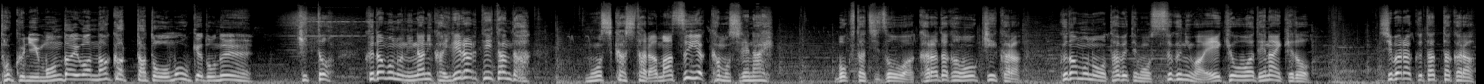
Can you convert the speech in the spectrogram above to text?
特に問題はなかったと思うけどね。きっと果物に何か入れられていたんだ。もしかしたら麻酔薬かもしれない。僕たちゾウは体が大きいから果物を食べてもすぐには影響は出ないけどしばらく経ったから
